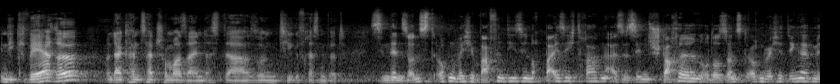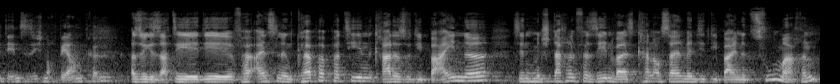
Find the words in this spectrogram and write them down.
in die Quere. Und da kann es halt schon mal sein, dass da so ein Tier gefressen wird. Sind denn sonst irgendwelche Waffen, die Sie noch bei sich tragen? Also sind Stacheln oder sonst irgendwelche Dinge, mit denen Sie sich noch wehren können? Also wie gesagt, die, die einzelnen Körperpartien, gerade so die Beine, sind mit Stacheln versehen, weil es kann auch sein, wenn die die Beine zumachen,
